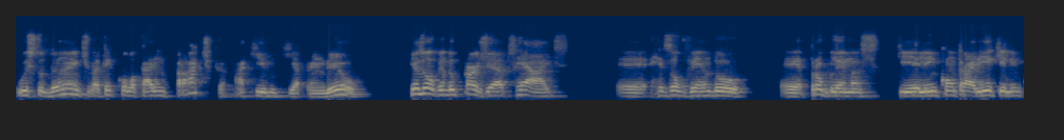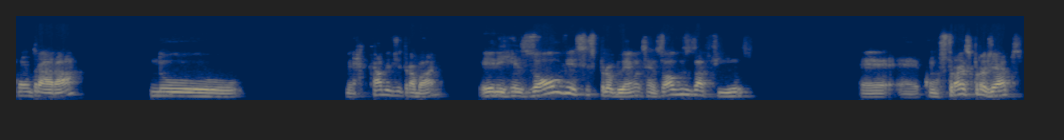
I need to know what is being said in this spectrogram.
o estudante vai ter que colocar em prática aquilo que aprendeu, resolvendo projetos reais, é, resolvendo é, problemas que ele encontraria, que ele encontrará no mercado de trabalho. Ele resolve esses problemas, resolve os desafios, é, é, constrói os projetos,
